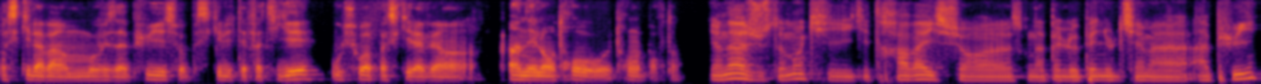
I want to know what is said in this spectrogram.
parce qu'il avait un mauvais appui, soit parce qu'il était fatigué, ou soit parce qu'il avait un, un, élan trop, trop important. Il y en a justement qui, qui travaillent sur euh, ce qu'on appelle le pénultième appui.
